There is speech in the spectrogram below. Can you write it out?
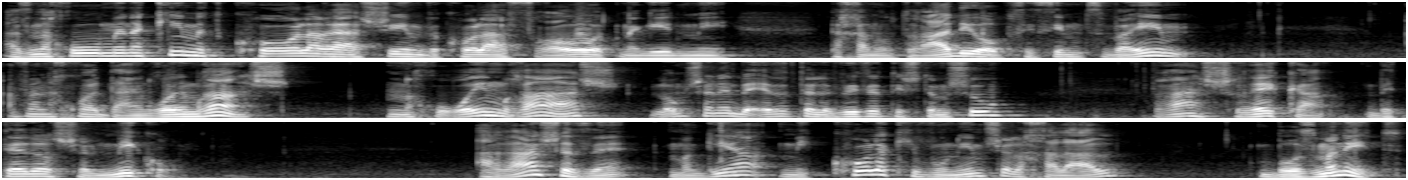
אז אנחנו מנקים את כל הרעשים וכל ההפרעות, נגיד מתחנות רדיו או בסיסים צבאיים, אבל אנחנו עדיין רואים רעש. אנחנו רואים רעש, לא משנה באיזה טלוויזיה תשתמשו, רעש רקע בתדר של מיקרו. הרעש הזה מגיע מכל הכיוונים של החלל בו זמנית.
